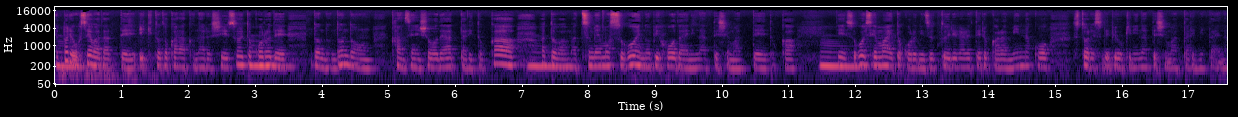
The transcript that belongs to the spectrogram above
やっぱりお世話だって行き届かなくなるしそういうところでどんどんどんどん感染症であったりとかうん。あとはまあ爪もすごい伸び放題になってしまってとかうん。ですごい狭いところにずっと入れられてるからみんなこうストレスで病気になってしまったりみたいな。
